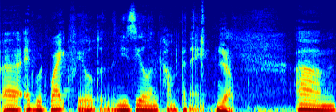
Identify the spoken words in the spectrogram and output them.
uh, Edward Wakefield and the New Zealand Company. Yeah. Um,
